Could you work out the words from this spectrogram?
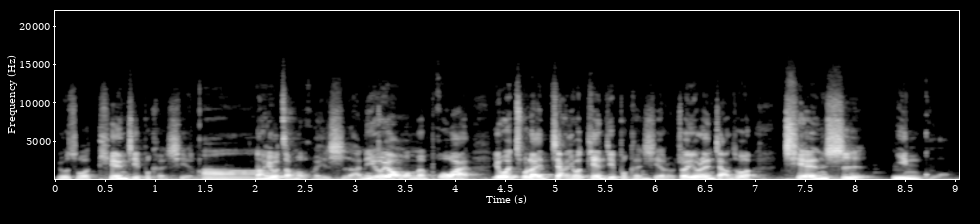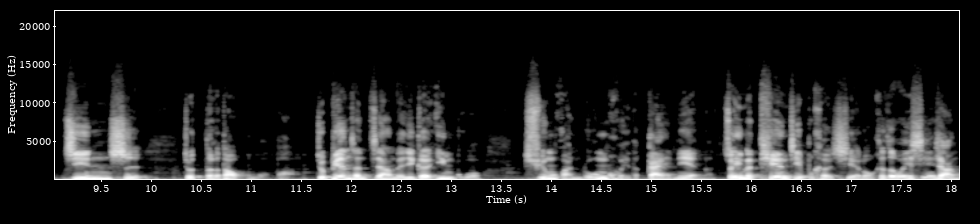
又说天机不可泄露，哦，那又怎么回事啊？你又要我们破案，又会出来讲，又天机不可泄露，所以有人讲说前世因果，今世就得到果报，就变成这样的一个因果。循环轮回的概念了，所以呢，天机不可泄露。可是我一心想，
